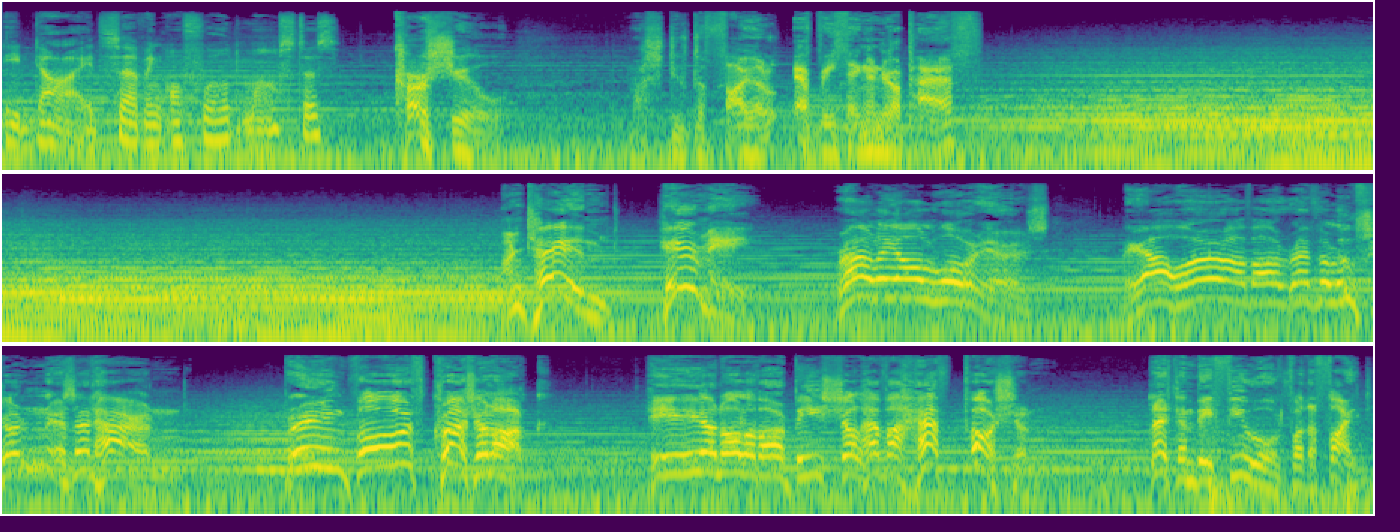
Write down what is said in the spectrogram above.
He died serving off-world masters. Curse you! Must you defile everything in your path? Untamed, hear me! Rally all warriors! The hour of our revolution is at hand! Bring forth Krashalok! He and all of our beasts shall have a half portion! Let them be fueled for the fight,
